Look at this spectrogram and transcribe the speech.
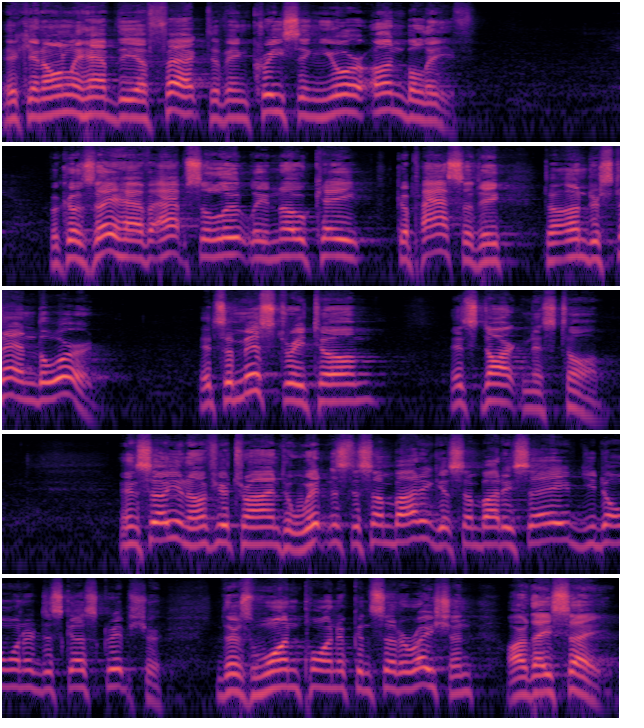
It can only have the effect of increasing your unbelief because they have absolutely no capacity to understand the Word. It's a mystery to them, it's darkness to them. And so, you know, if you're trying to witness to somebody, get somebody saved, you don't want to discuss Scripture. There's one point of consideration are they saved?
